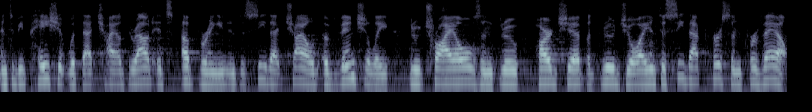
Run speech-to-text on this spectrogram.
and to be patient with that child throughout its upbringing and to see that child eventually through trials and through hardship and through joy and to see that person prevail.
